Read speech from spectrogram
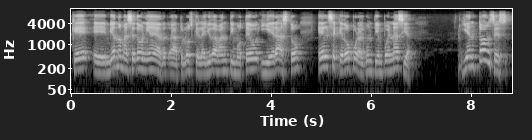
que eh, enviando a Macedonia a, a los que le ayudaban, Timoteo y Erasto, él se quedó por algún tiempo en Asia. Y entonces,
